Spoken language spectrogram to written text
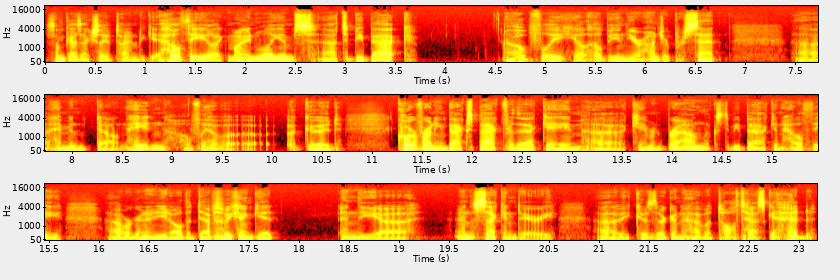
some guys actually have time to get healthy, like Miyan Williams uh, to be back. Uh, hopefully, he'll he'll be near 100. percent uh, Him and Dallin Hayden hopefully have a a good core of running backs back for that game. Uh, Cameron Brown looks to be back and healthy. Uh, we're going to need all the depth we can get in the uh, in the secondary uh, because they're going to have a tall task ahead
